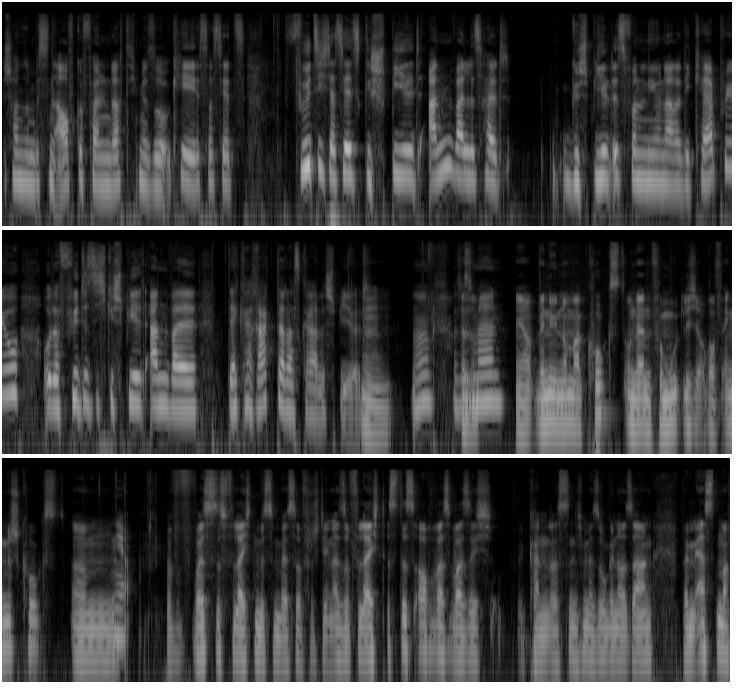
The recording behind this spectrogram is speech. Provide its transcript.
schon so ein bisschen aufgefallen und dachte ich mir so, okay, ist das jetzt, fühlt sich das jetzt gespielt an, weil es halt gespielt ist von Leonardo DiCaprio oder fühlt es sich gespielt an, weil der Charakter das gerade spielt? Hm. Ne? Was Also, ich meine? Ja, wenn du nochmal guckst und dann vermutlich auch auf Englisch guckst, ähm, Ja. wirst du es vielleicht ein bisschen besser verstehen. Also vielleicht ist das auch was, was ich, kann das nicht mehr so genau sagen, beim ersten Mal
